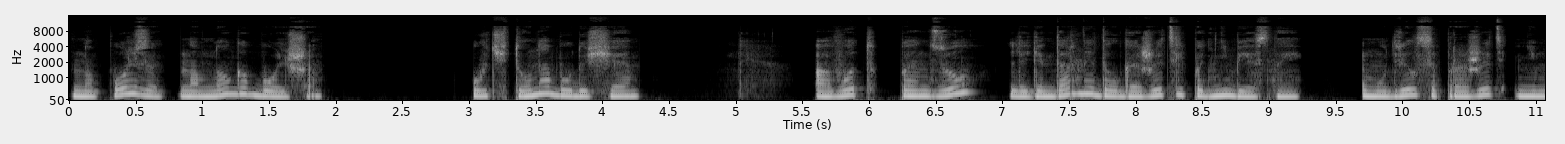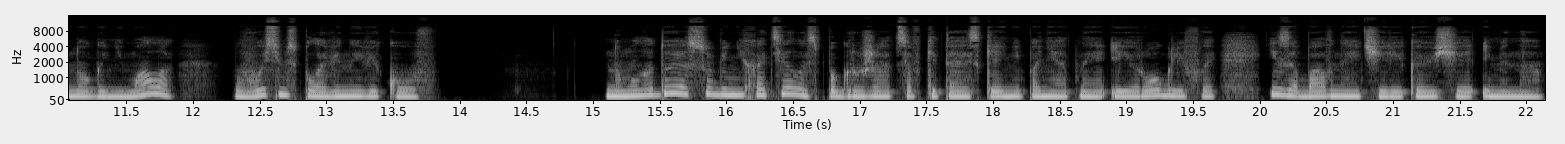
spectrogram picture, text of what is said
но пользы намного больше. Учту на будущее. А вот Пензу — легендарный долгожитель Поднебесный — умудрился прожить ни много ни мало восемь с половиной веков. Но молодой особе не хотелось погружаться в китайские непонятные иероглифы и забавные чирикающие имена.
